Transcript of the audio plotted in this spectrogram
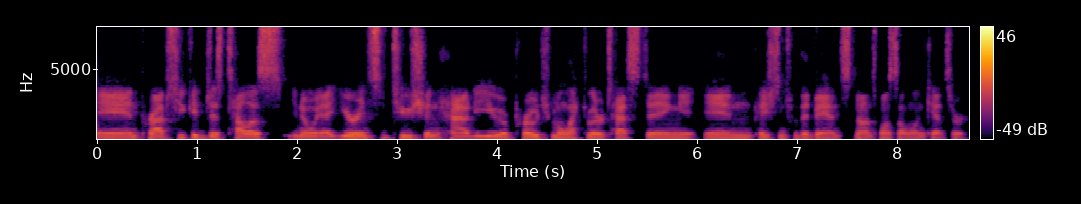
And perhaps you could just tell us, you know, at your institution, how do you approach molecular testing in patients with advanced non small cell lung cancer?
